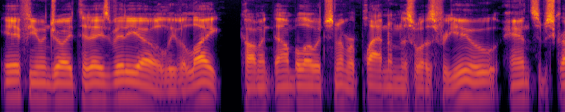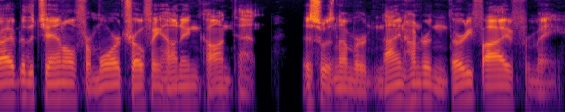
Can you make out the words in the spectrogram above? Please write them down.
If you enjoyed today's video, leave a like, comment down below which number platinum this was for you, and subscribe to the channel for more trophy hunting content. This was number 935 for me.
